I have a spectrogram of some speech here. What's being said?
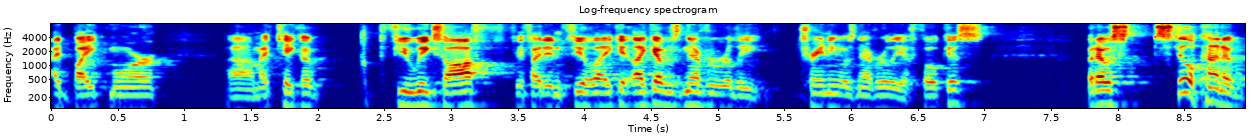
I'd bike more. Um, I'd take a few weeks off if I didn't feel like it. Like I was never really, training was never really a focus. But I was still kind of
